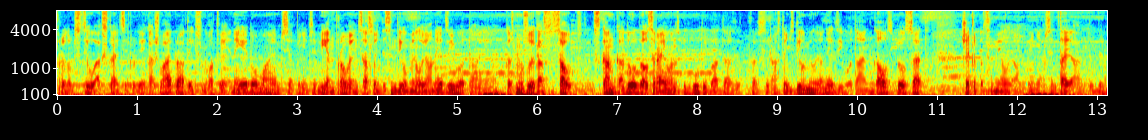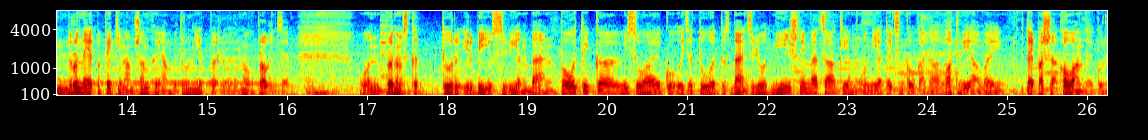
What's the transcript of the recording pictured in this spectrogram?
Protams, cilvēku skaits ir vienkārši vaiprātīgs un Latvijai neiedomājams. Ja pieņemsim vienu provinci, 82 miljonu iedzīvotāju, ja, kas mums liekas, skan kā Dobels rajons, bet būtībā tā, tas ir 82 miljoni iedzīvotāji. Un galvaspilsēta 14 miljoni. Pieņemsim tajā. Runa iet par Pekinām, Šankajām, bet runa iet par nu, provincēm. Un, protams, ka tur ir bijusi viena bērnu politika visu laiku. Līdz ar to tas bērns ir ļoti mīļš tiem vecākiem. Un, ja teiksim, kaut kādā Latvijā vai tajā pašā Holandē, kur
